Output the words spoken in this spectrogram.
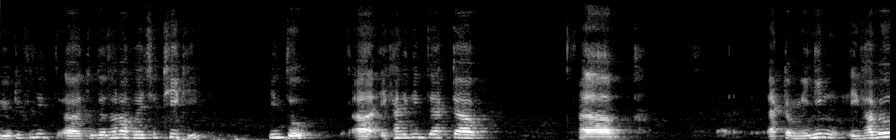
বিউটিফুলি তুলে ধরা হয়েছে ঠিকই, কিন্তু এখানে কিন্তু একটা একটা মিনিং এইভাবেও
